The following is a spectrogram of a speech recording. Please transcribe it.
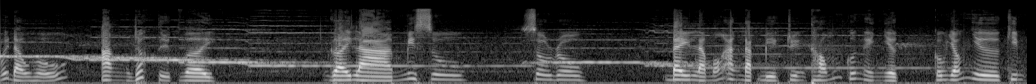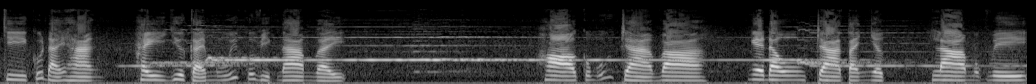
với đậu hũ, ăn rất tuyệt vời. Gọi là miso soro. Đây là món ăn đặc biệt truyền thống của người Nhật, cũng giống như kim chi của Đại Hàn hay dưa cải muối của Việt Nam vậy. Họ cũng uống trà và nghe đầu trà tại Nhật là một vị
